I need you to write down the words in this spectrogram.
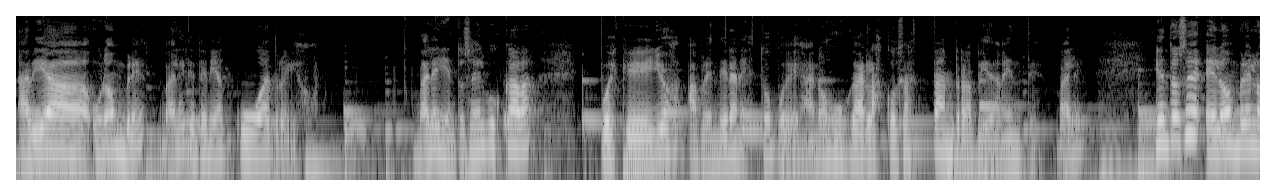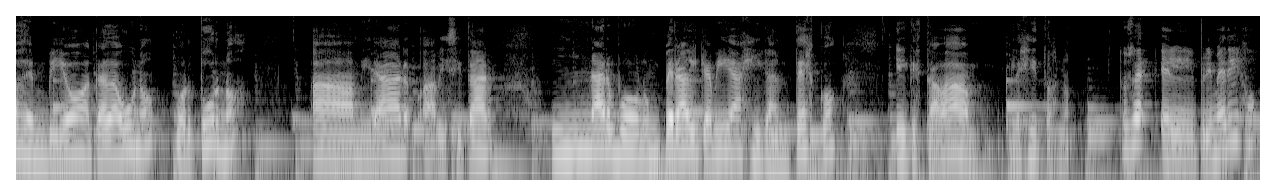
Había un hombre, ¿vale? Que tenía cuatro hijos, ¿vale? Y entonces él buscaba, pues, que ellos aprendieran esto, pues, a no juzgar las cosas tan rápidamente, ¿vale? Y entonces el hombre los envió a cada uno por turnos a mirar, a visitar un árbol, un peral que había gigantesco y que estaba lejitos, ¿no? Entonces el primer hijo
